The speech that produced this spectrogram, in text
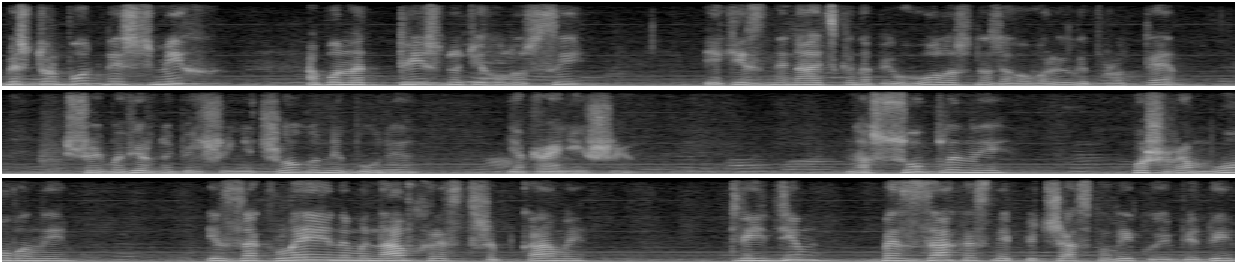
безтурботний сміх або надтріснуті голоси, які зненацька напівголосно заговорили про те, що, ймовірно, більше нічого не буде, як раніше. Насуплений, пошрамований, із заклеєними навхрест шипками, твій дім беззахисний під час великої біди,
